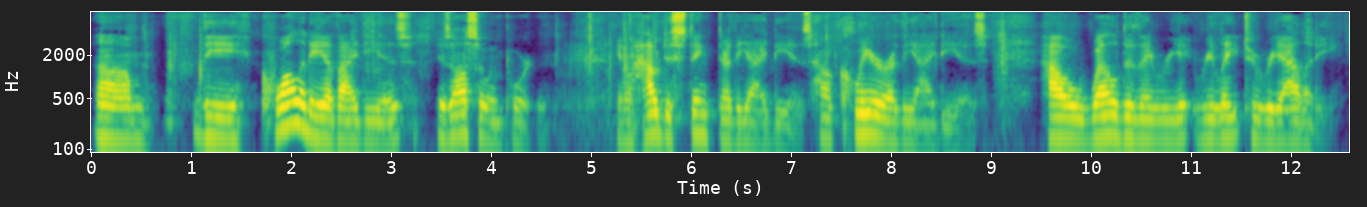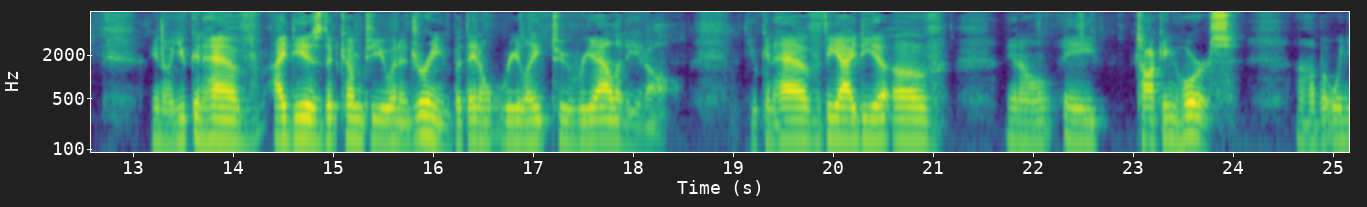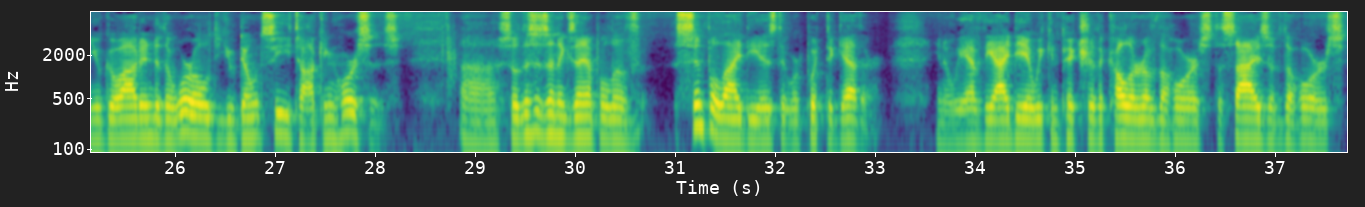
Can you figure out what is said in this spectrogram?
Um, the quality of ideas is also important. You know, how distinct are the ideas? How clear are the ideas? How well do they re- relate to reality? You know, you can have ideas that come to you in a dream, but they don't relate to reality at all. You can have the idea of, you know, a talking horse, uh, but when you go out into the world, you don't see talking horses. Uh, so, this is an example of simple ideas that were put together. You know, we have the idea, we can picture the color of the horse, the size of the horse.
